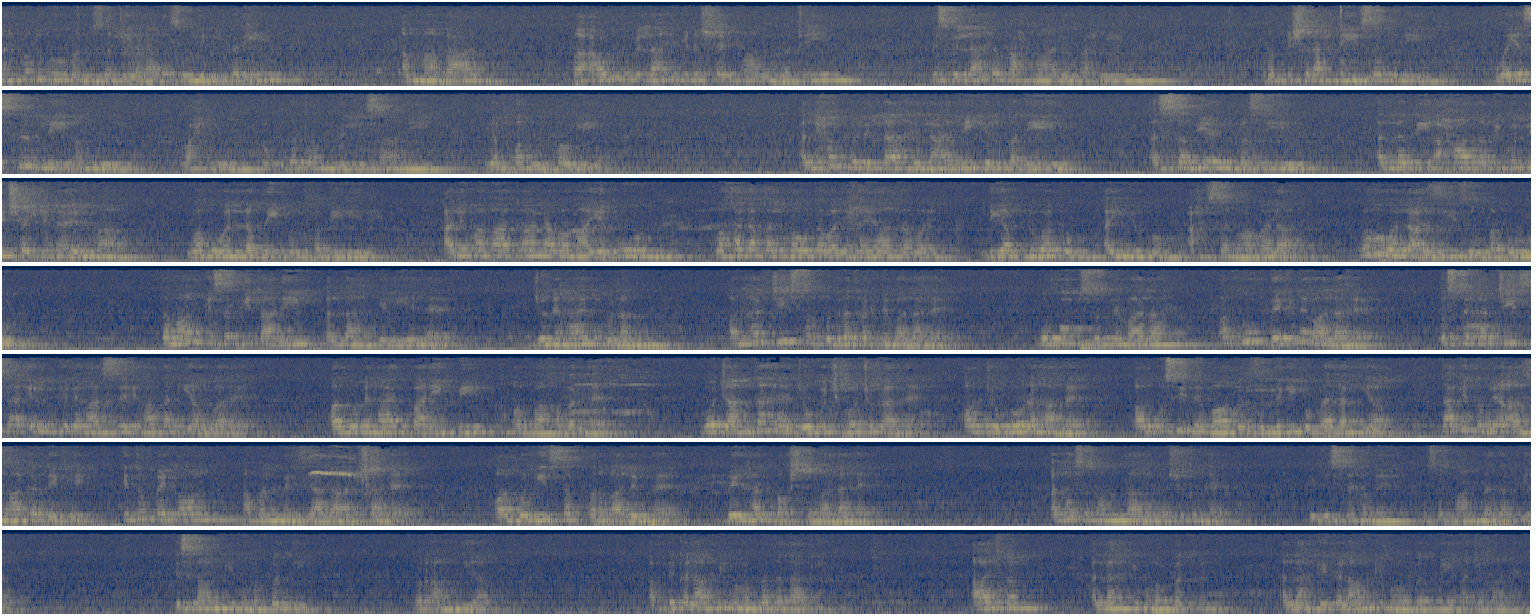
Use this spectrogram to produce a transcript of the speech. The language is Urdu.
نحمده ونصلي على رسوله الكريم. أما بعد، فأعوذ بالله من الشيطان الرجيم. بسم الله الرحمن الرحيم. رب اشرح لي صدري ويسر لي أمري. واحلل عقدة من لساني يفقه قولي. الحمد لله العلي القدير، السميع البصير الذي أحاط بكل شيء علما، وهو اللطيف الخبير. علم ما كان وما يكون، وخلق الموت والحياة ليبلوكم أيكم أحسن عملا، وهو العزيز الغفور. تمام قسم کی تعریف اللہ کے لیے ہے، جو نہایت بلند اور ہر چیز پر قدرت رکھنے والا ہے، وہ خوب سننے والا اور خوب دیکھنے والا ہے۔ اس نے ہر چیز کا علم کے لحاظ سے احاطہ کیا ہوا ہے اور وہ نہایت باریک بھی اور باخبر ہے۔ وہ جانتا ہے جو کچھ ہو چکا ہے اور جو ہو رہا ہے اور اسی نے موت اور زندگی کو پیدا کیا تاکہ تمہیں آزما کر دیکھے کہ تم میں کون عمل میں زیادہ اچھا ہے اور وہی سب پر غالب ہے، بے حد بخشنے والا ہے۔ اللہ سبحانہ تعالیٰ کا شکر ہے کہ جس نے ہمیں مسلمان پیدا کیا، اسلام کی محبت دی قرآن دیا، اپنے کلام کی محبت ادا کی۔ آج ہم اللہ کی محبت میں، اللہ کے کلام کی محبت میں یہاں جمع ہیں۔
